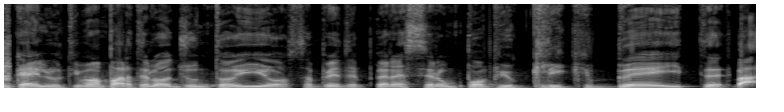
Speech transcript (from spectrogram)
Ok, l'ultima parte l'ho aggiunto io, sapete, per essere un po' più clickbait. Ma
